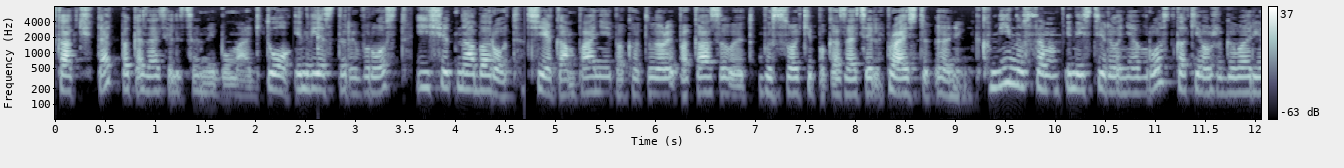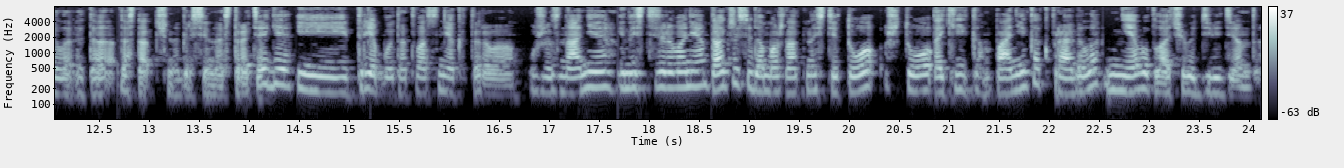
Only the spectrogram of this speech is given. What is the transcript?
как читать показатели ценной бумаги, то инвесторы в рост ищут наоборот те компании, по которые показывают высокий показатель price to earning. К минусам инвестирования в рост, как я уже говорила, это достаточно агрессивная стратегия и требует от вас некоторого уже знания инвестирования. Также сюда можно отнести то, что такие компании, как правило, не выплачивают дивиденды.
